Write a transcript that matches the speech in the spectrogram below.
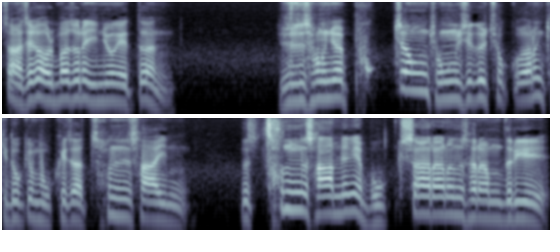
자, 제가 얼마 전에 인용했던 윤석열 폭정 종식을 촉구하는 기독교 목회자 천사인 그 천사명의 목사라는 사람들이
